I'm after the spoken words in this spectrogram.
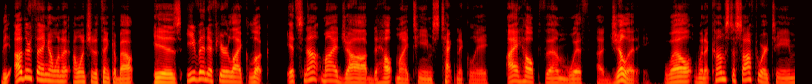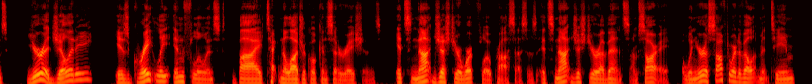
The other thing I want to I want you to think about is even if you're like, look, it's not my job to help my teams technically, I help them with agility. Well, when it comes to software teams, your agility is greatly influenced by technological considerations. It's not just your workflow processes. It's not just your events. I'm sorry. When you're a software development team,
